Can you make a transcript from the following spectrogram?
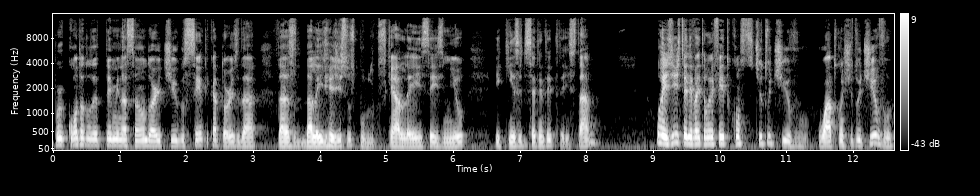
por conta da determinação do artigo 114 da, das, da Lei de Registros Públicos, que é a Lei 6.015 de 73, tá? O registro ele vai ter um efeito constitutivo. O ato constitutivo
